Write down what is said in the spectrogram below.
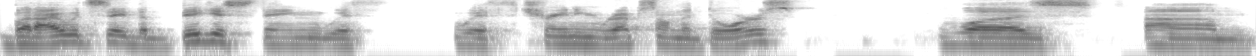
But I would say the biggest thing with with training reps on the doors was um,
